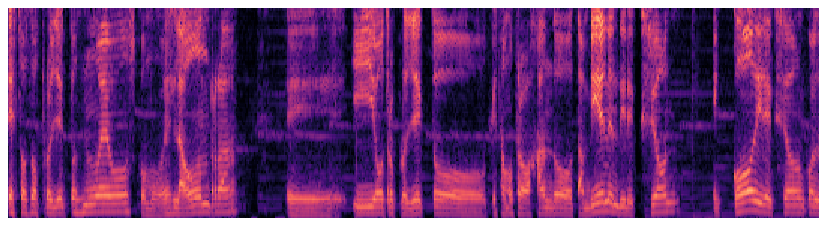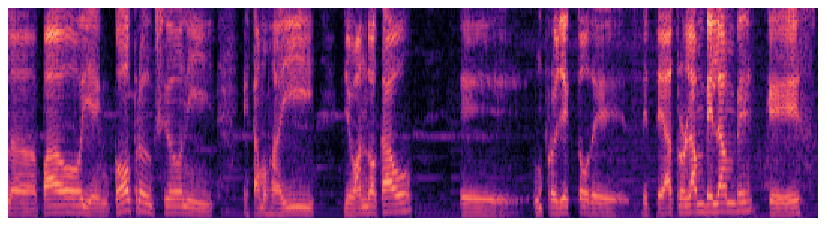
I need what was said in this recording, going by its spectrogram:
estos dos proyectos nuevos, como es La Honra eh, y otro proyecto que estamos trabajando también en dirección, en codirección con la PAO y en coproducción y estamos ahí llevando a cabo. Eh, un proyecto de, teatro Lambe Lambe, que es,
